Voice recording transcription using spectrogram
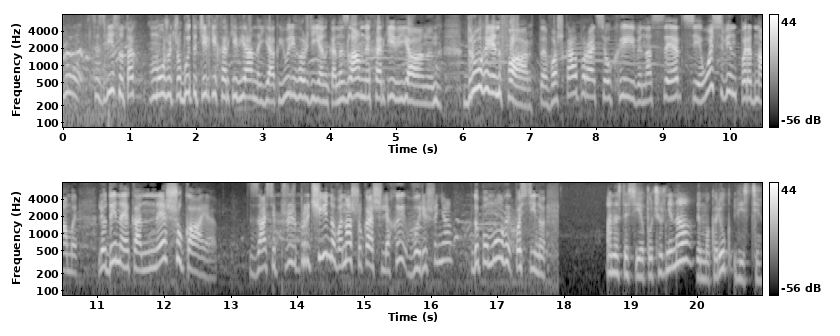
Ну, це звісно так можуть робити тільки харків'яни, як Юрій Гордієнка, незламний харків'янин. Другий інфаркт, важка операція у Києві на серці. Ось він перед нами. Людина, яка не шукає засіб при- причину, вона шукає шляхи вирішення допомоги постійно. Анастасія Почерніна, Макарюк, Вісті.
